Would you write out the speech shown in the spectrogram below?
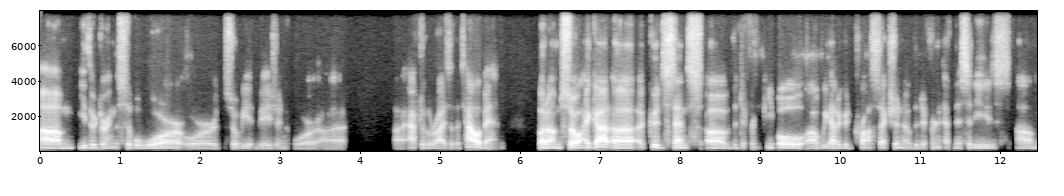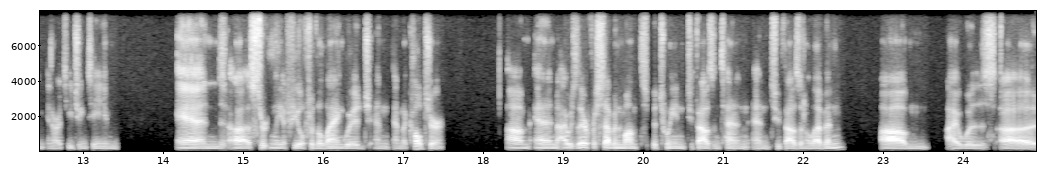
um, either during the Civil War or Soviet invasion or uh, uh after the rise of the Taliban. But um, so I got a, a good sense of the different people. Uh, we had a good cross section of the different ethnicities um, in our teaching team and uh, certainly a feel for the language and, and the culture. Um, and I was there for seven months between 2010 and 2011. Um, I was uh,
